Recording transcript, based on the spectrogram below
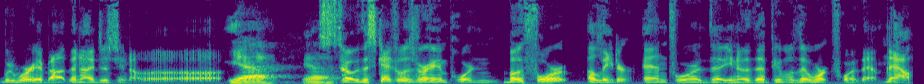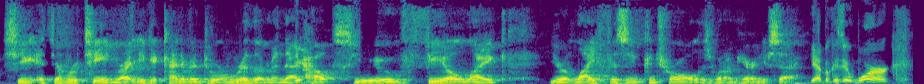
would worry about, then I just, you know, uh, yeah, yeah. So the schedule is very important, both for a leader and for the, you know, the people that work for them. Now, see, it's a routine, right? You get kind of into a rhythm and that yeah. helps you feel like your life is in control is what I'm hearing you say. Yeah, because at work,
